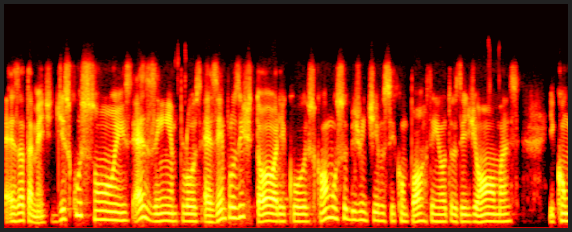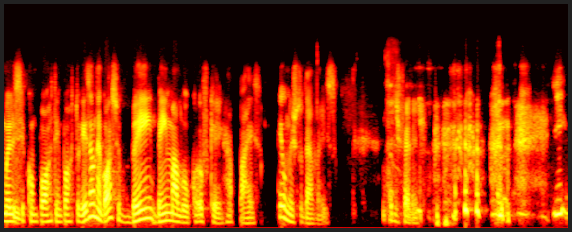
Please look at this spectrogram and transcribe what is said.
Exatamente. Discussões, exemplos, exemplos históricos, como o subjuntivo se comporta em outros idiomas e como ele Hum. se comporta em português. É um negócio bem, bem maluco. Eu fiquei, rapaz, eu não estudava isso. É diferente. E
